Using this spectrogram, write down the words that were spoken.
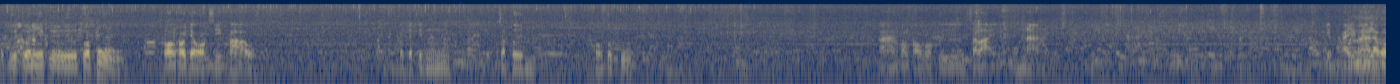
ก็คือตัวนี้คือตัวผู้ ท้องเขาจะออกสีขาว ก็จะเป็นสเปิร์มของตัวผู้ อาหารของเขาก็คือสลายผมนางเราเก็บไข่มาแล้วก็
